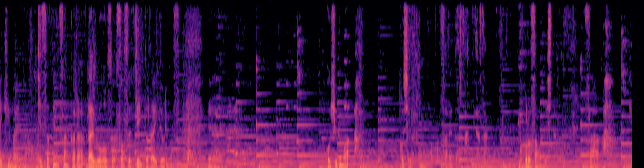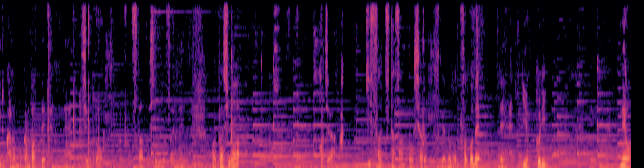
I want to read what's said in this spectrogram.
駅前の喫茶店さんからライブ放送させていただいております。えー、お昼間、お仕事された皆さん、ご苦労様でした。さあ、昼からも頑張って、ね、仕事スタートしてくださいね。私は、こちら、喫茶チタさんとおっしゃるんですけれども、そこで、えー、ゆっくり、えー、根を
